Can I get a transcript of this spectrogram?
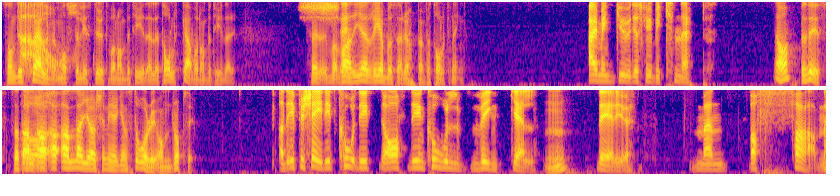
Som du själv Au. måste lista ut vad de betyder, eller tolka vad de betyder. För varje rebus är öppen för tolkning. Nej men gud, jag skulle bli knäpp. Ja, precis. Så att all, a- alla gör sin egen story om Dropsy. Ja, det är för sig, det är ett cool, det är, ja, det är en cool vinkel. Mm. Det är det ju. Men vad fan.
